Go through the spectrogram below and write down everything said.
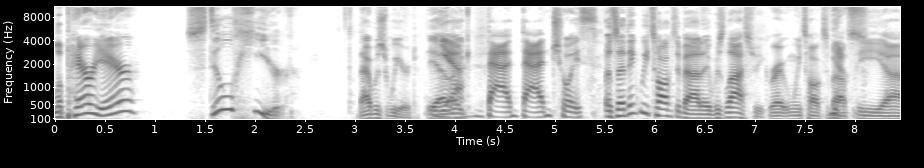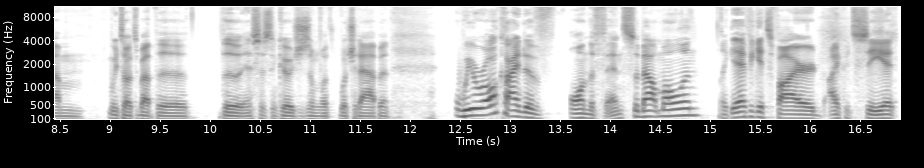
Laperriere still here. That was weird. Yeah, Yeah, like bad, bad choice. as I think we talked about it, it was last week, right? When we talked about Yes. the um, we talked about the the assistant coaches and what what should happen. We were all kind of on the fence about Mullen. Like, yeah, if he gets fired, I could see it.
